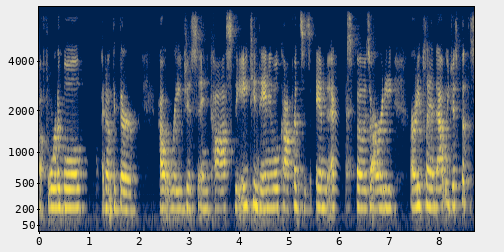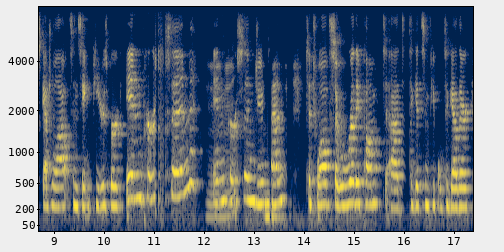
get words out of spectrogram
affordable. I don't think they're outrageous in cost. The 18th annual conference and expo is already already planned out. We just put the schedule out. It's in St. Petersburg in person, mm-hmm. in person, June 10th to 12th. So we're really pumped uh, to get some people together.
